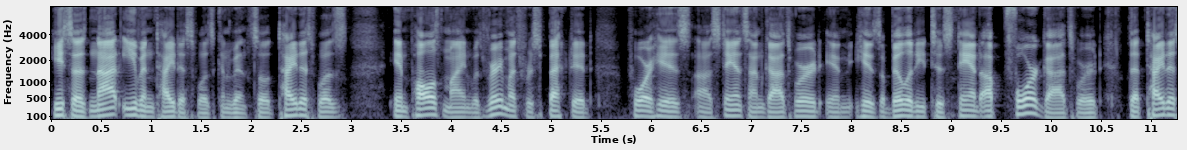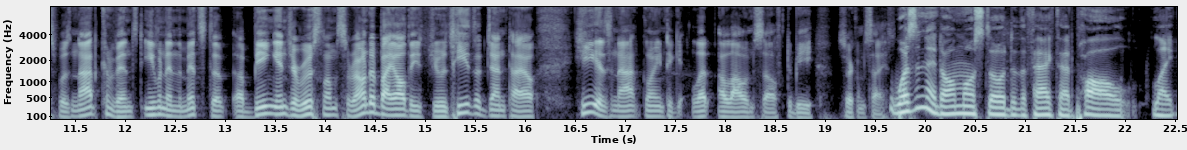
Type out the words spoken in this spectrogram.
He says not even Titus was convinced. So Titus was, in Paul's mind, was very much respected for his uh, stance on God's word and his ability to stand up for God's word. That Titus was not convinced, even in the midst of, of being in Jerusalem, surrounded by all these Jews. He's a Gentile. He is not going to get, let allow himself to be circumcised. Wasn't it almost though to the fact that Paul like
